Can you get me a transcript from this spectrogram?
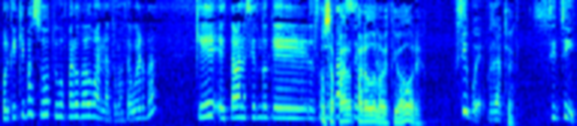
Porque, ¿qué pasó? Tuvo paro de aduana, Tomás, ¿te acuerdas? Que estaban haciendo que... El O sea, par- paro de los vestidores. Sí, pues, o sea, Sí. sí. sí,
